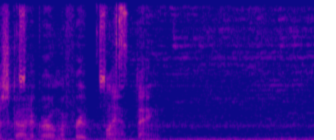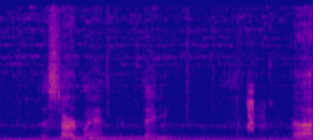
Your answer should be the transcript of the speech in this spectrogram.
Just gotta grow my fruit plant thing. The star plant thing. Uh,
